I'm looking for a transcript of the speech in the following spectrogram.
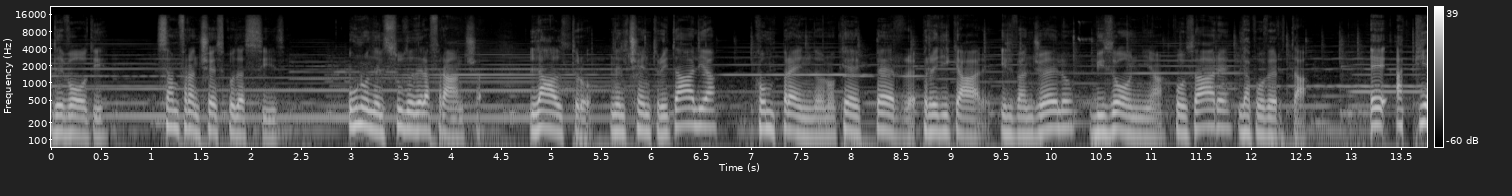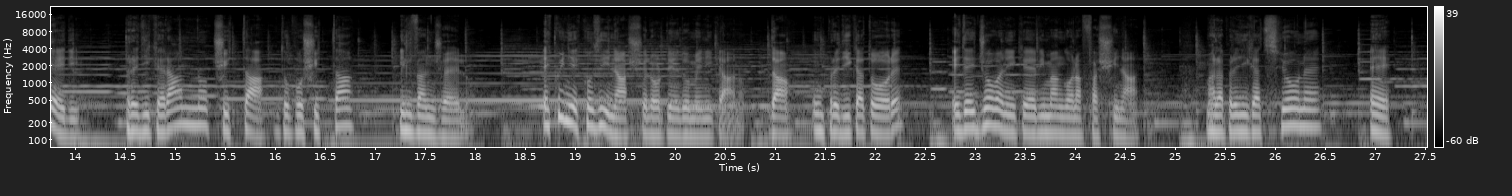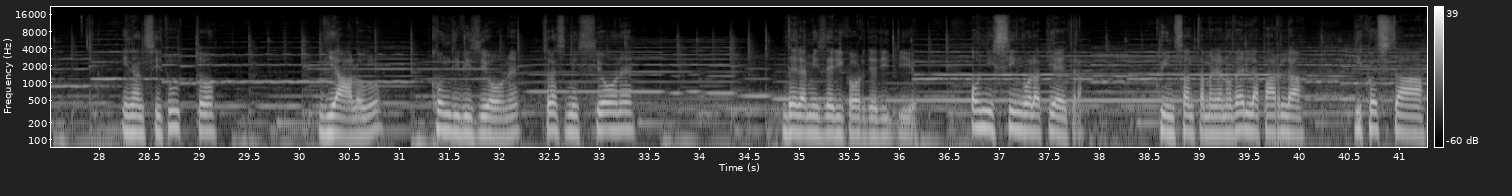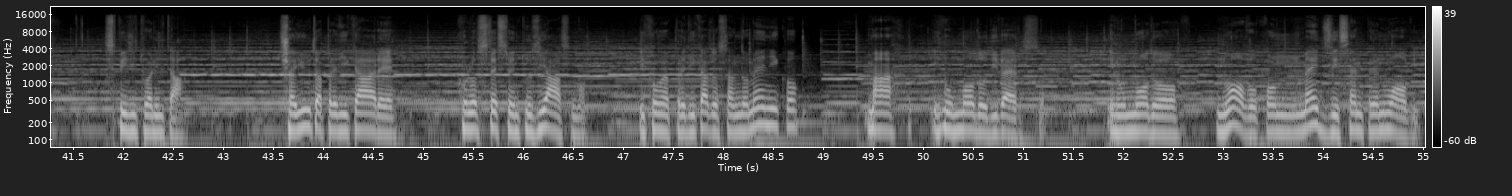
devoti, San Francesco d'Assisi, uno nel sud della Francia, l'altro nel centro Italia, comprendono che per predicare il Vangelo bisogna posare la povertà e a piedi predicheranno città dopo città il Vangelo. E quindi è così nasce l'ordine domenicano, da un predicatore e dai giovani che rimangono affascinati. Ma la predicazione è innanzitutto dialogo, condivisione, trasmissione della misericordia di Dio. Ogni singola pietra, qui in Santa Maria Novella, parla di questa spiritualità. Ci aiuta a predicare con lo stesso entusiasmo di come ha predicato San Domenico, ma in un modo diverso, in un modo nuovo, con mezzi sempre nuovi.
